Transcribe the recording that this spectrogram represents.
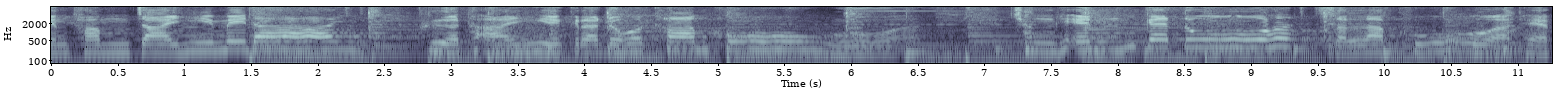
ยังทำใจไม่ได้ เพื่อไทยกระโดดข้ามขั้วช่างเห็นแก่ตัว สลับขั้วแทบ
